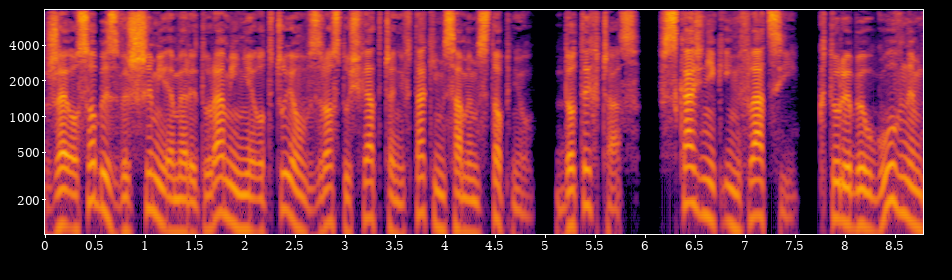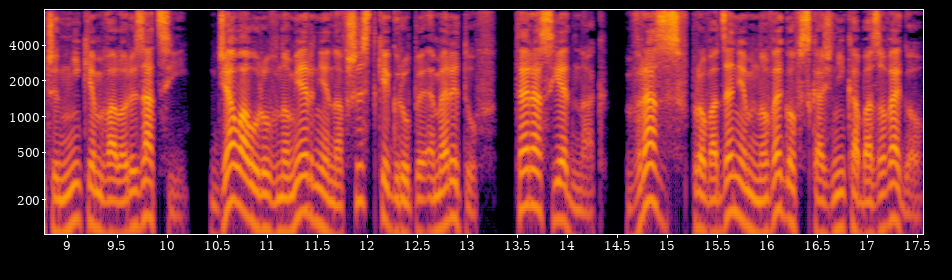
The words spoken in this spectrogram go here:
że osoby z wyższymi emeryturami nie odczują wzrostu świadczeń w takim samym stopniu. Dotychczas wskaźnik inflacji, który był głównym czynnikiem waloryzacji, działał równomiernie na wszystkie grupy emerytów. Teraz jednak, wraz z wprowadzeniem nowego wskaźnika bazowego,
